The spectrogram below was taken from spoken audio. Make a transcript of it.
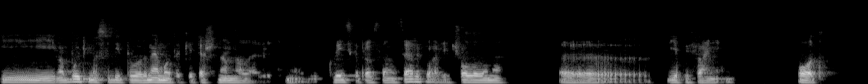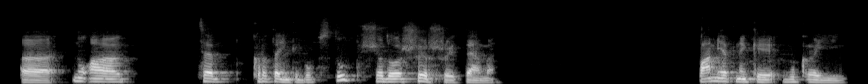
І, мабуть, ми собі повернемо таке те, що нам належить. Ну, Українська православна церква і чолована е, Єпіфанієм. От. Е, ну, а це коротенький був вступ щодо ширшої теми. Пам'ятники в Україні.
